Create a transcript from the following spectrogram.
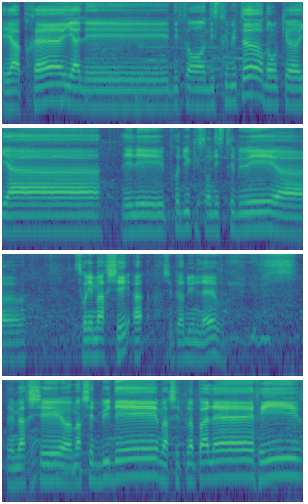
Et après, il y a les différents distributeurs. Donc euh, il y a les, produits qui sont distribués sur les marchés. Ah, j'ai perdu une lèvre. Les marchés, marché de Budé, marché de Plein Palais, Rive,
